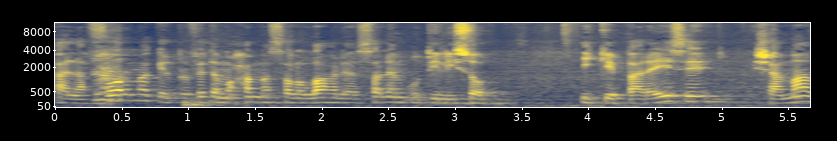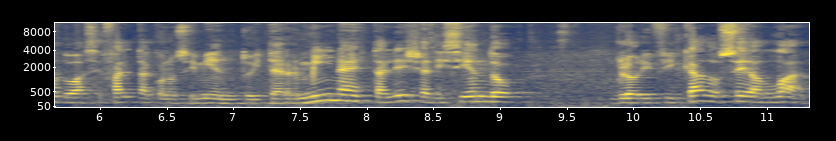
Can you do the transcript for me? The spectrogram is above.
a la forma que el profeta Muhammad sallallahu alaihi wasallam utilizó y que para ese llamado hace falta conocimiento y termina esta ley diciendo glorificado sea Allah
